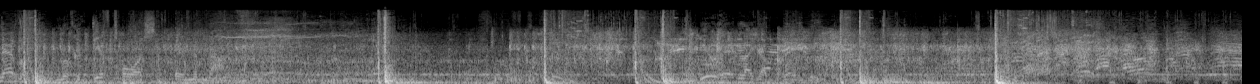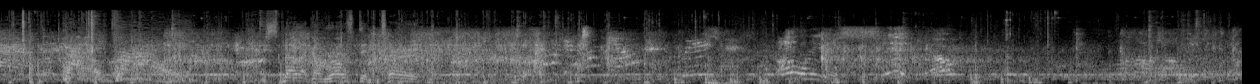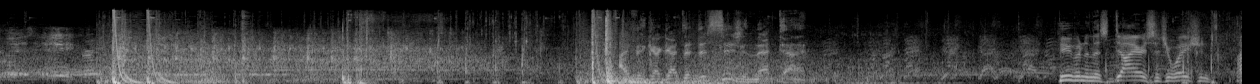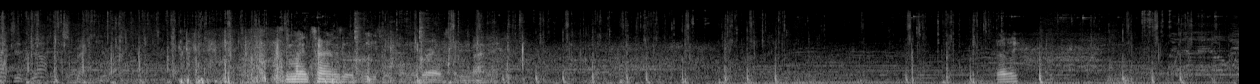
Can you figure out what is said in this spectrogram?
Never look a gift horse in the mouth. You hit like a baby. You smell like a roasted turd. Holy shit! Decision that time. Even in this dire situation, I did not expect you. Somebody turns to the beach and come grab somebody. Really?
